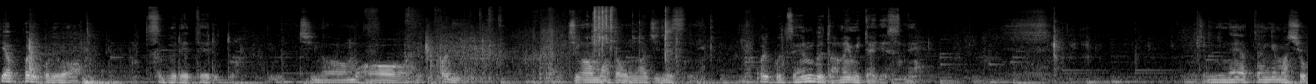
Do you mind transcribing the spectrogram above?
やっぱりこれは潰れてると。内側もああやっぱり内側もまた同じですね。やっぱりこれ全部ダメみたいですね。みんなやってあげましょう。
